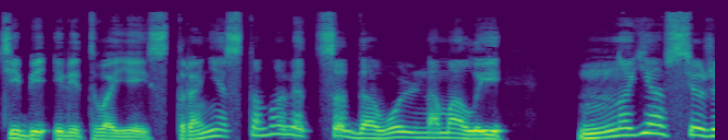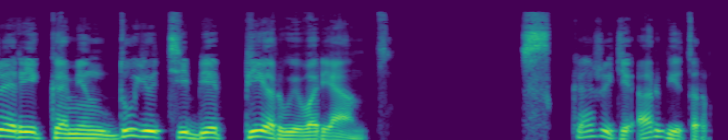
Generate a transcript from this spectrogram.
тебе или твоей стране становятся довольно малы. Но я все же рекомендую тебе первый вариант. Скажите, арбитр,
